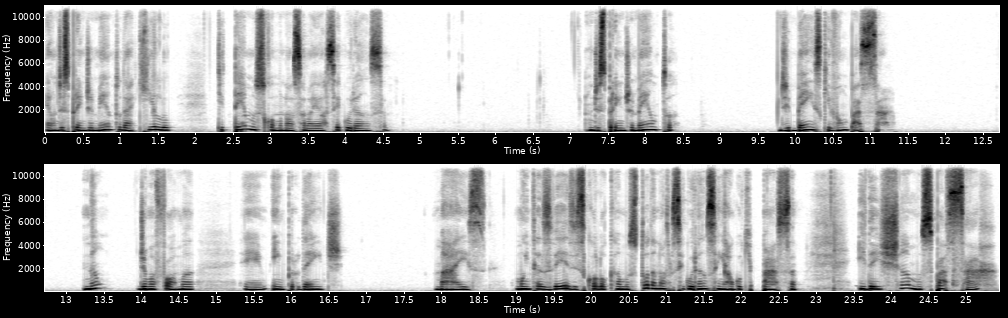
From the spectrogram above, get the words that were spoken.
é um desprendimento daquilo que temos como nossa maior segurança. Um desprendimento de bens que vão passar. Não de uma forma é, imprudente, mas muitas vezes colocamos toda a nossa segurança em algo que passa e deixamos passar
